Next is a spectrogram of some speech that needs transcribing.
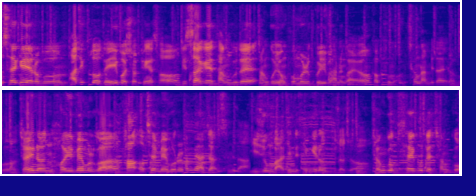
세계 여러분 아직도 네이버 쇼핑에서 비싸게 당구대 당구 용품을 구입하는가요? 거품 엄청납니다 여러분. 저희는 허위 매물과 타 업체 매물을 판매하지 않습니다. 이중 마진이 생기는 구조죠. 전국 세 군데 창고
